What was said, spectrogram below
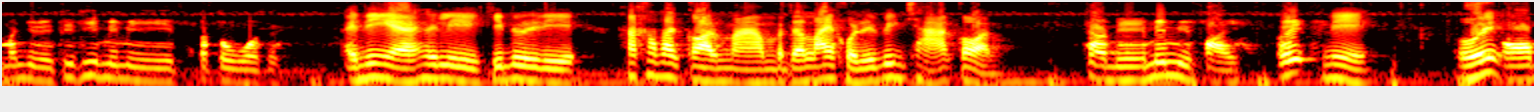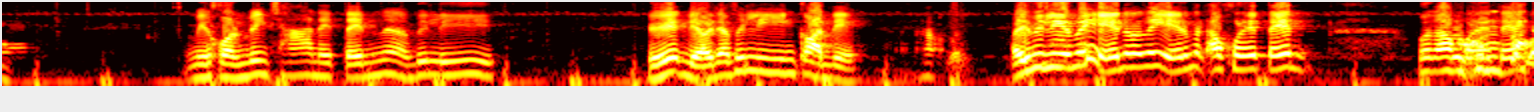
มันอยู่ในที่ที่ไม่มีประตูเลยไอ้นี่ไงพี่ลีคิดดูดีๆถ้าฆาตกรมามันจะไล่คนที่วิ่งช้าก่อน แถวนี้ไม่มีไฟ เฮ้ยนี่เฮ้ย ออม มีคนวิ่งช้าในเต็นท์เนี่ยพี่ลีเฮ้ยเดี๋ยวจะพี่ลียิงก่อนดิไอพี่ลีไม่เห็นมันไม่เห็นมันเอาคนในเต็นท์มันเอาคนในเต็นท์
